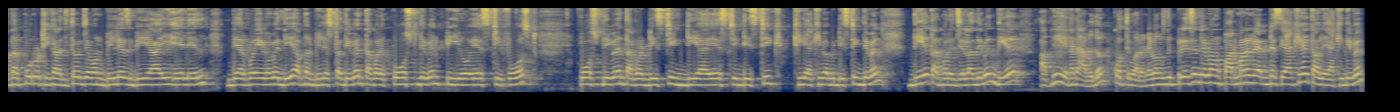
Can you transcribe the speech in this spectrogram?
আপনার পুরো ঠিকানা দিতে হবে। যেমন ভিলেজ ভিআই এল এল দেওয়ার পরে এইভাবে দিয়ে আপনার ভিলেজটা দিবেন, তারপরে পোস্ট দেবেন পিওএসটি পোস্ট পোস্ট দিবেন, তারপর ডিস্ট্রিক্ট ডিআইএসটি ডিস্ট্রিক্ট ঠিক একইভাবে ডিস্ট্রিক্ট দেবেন, দিয়ে তারপরে জেলা দেবেন, দিয়ে আপনি এখানে আবেদন করতে পারেন। এবং যদি প্রেজেন্ট এবং পার্মানেন্ট অ্যাড্রেস একই হয়, তাহলে একই দেবেন।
